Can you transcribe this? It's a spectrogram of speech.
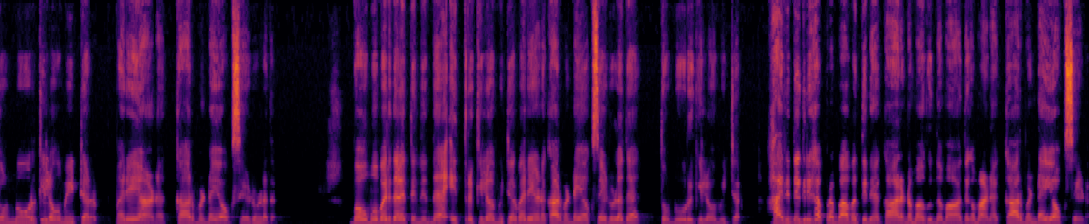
തൊണ്ണൂറ് കിലോമീറ്റർ വരെയാണ് കാർബൺ ഡൈ ഓക്സൈഡ് ഉള്ളത്. ഭൗമോപരിതലത്തിൽ നിന്ന് എത്ര കിലോമീറ്റർ വരെയാണ് കാർബൺ ഡൈ ഓക്സൈഡ് ഉള്ളത്? തൊണ്ണൂറ് കിലോമീറ്റർ. ഹരിതഗൃഹ പ്രഭാവത്തിന് കാരണമാകുന്ന വാതകമാണ് കാർബൺ ഡൈ ഓക്സൈഡ്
